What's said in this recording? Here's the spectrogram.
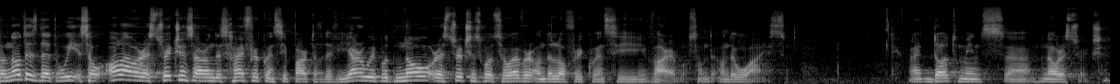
So notice that we, so all our restrictions are on this high frequency part of the VR. We put no restrictions whatsoever on the low frequency variables, on the, on the Ys. Right? Dot means uh, no restriction.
